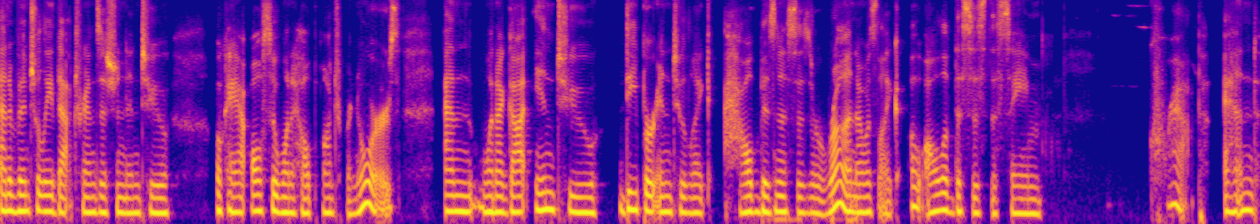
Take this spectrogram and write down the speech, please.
And eventually that transitioned into, okay, I also want to help entrepreneurs. And when I got into deeper into like how businesses are run, I was like, oh, all of this is the same crap. And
